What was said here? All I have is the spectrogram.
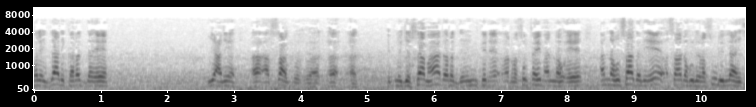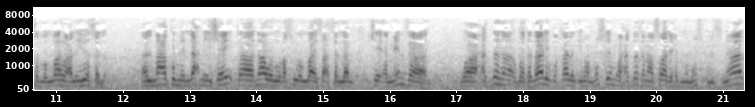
فلذلك رد إيه يعني الصعب ابن جسام هذا رد يمكن الرسول فهم أنه إيه؟ أنه صاد لإيه؟ صاده لرسول الله صلى الله عليه وسلم. هل معكم من لحمه شيء؟ فناولوا رسول الله صلى الله عليه وسلم شيئا منه ف وحدثنا وكذلك وقال الإمام مسلم وحدثنا صالح بن مسمار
